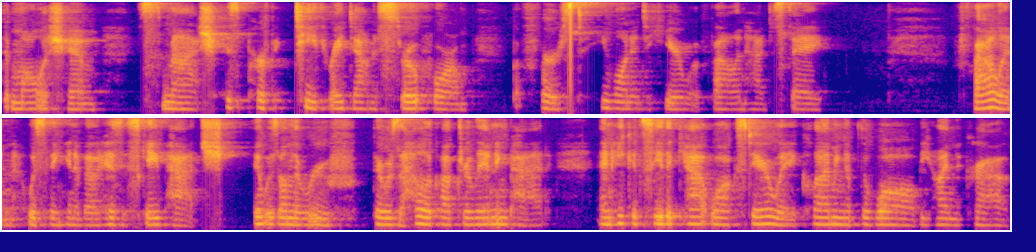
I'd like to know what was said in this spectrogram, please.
demolish him, smash his perfect teeth right down his throat for him. But first, he wanted to hear what Fallon had to say. Fallon was thinking about his escape hatch. It was on the roof. There was a helicopter landing pad, and he could see the catwalk stairway climbing up the wall behind the crowd.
